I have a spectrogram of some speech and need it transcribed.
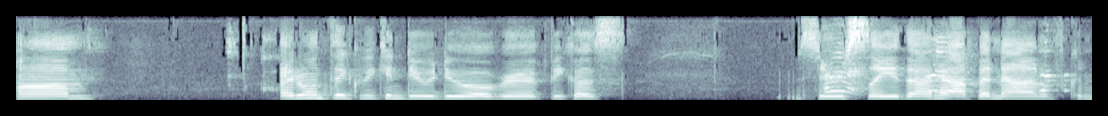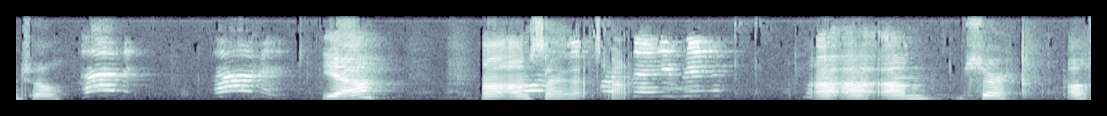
Um, I don't think we can do a do-over it because, seriously, that happened out of control. Yeah? Uh, I'm sorry, that's fine. Uh, uh, um, sure. I'll,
